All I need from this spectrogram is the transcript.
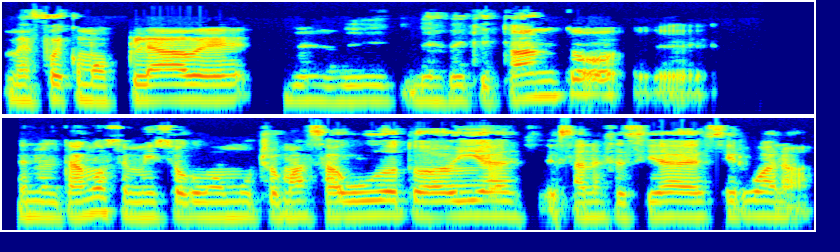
me fue como clave desde, desde que canto, eh, en el tango se me hizo como mucho más agudo todavía esa necesidad de decir, bueno,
